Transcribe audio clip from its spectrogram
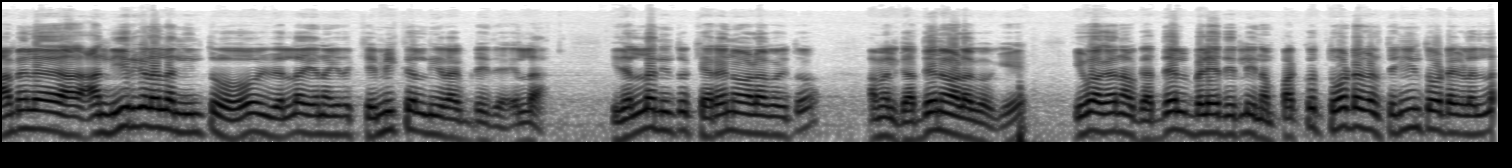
ಆಮೇಲೆ ಆ- ಆ ನೀರುಗಳೆಲ್ಲ ನಿಂತು ಇವೆಲ್ಲ ಏನಾಗಿದೆ ಕೆಮಿಕಲ್ ನೀರಾಗ್ಬಿಟ್ಟಿದೆ ಎಲ್ಲ. ಇದೆಲ್ಲ ನಿಂತು ಕೆರೆನೂ ಹಾಳಾಗೋಯ್ತು ಆಮೇಲೆ ಗದ್ದೆನೂ ಹಾಳಾಗೋಗಿ. ಇವಾಗ ನಾವು ಗದ್ದೆಯಲ್ಲಿ ಬೆಳೆಯೋದಿರಲಿ ನಮ್ಮ ಪಕ್ಕದ ತೋಟಗಳು ತೆಂಗಿನ ತೋಟಗಳೆಲ್ಲ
